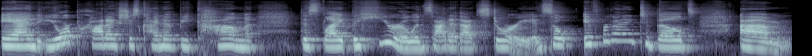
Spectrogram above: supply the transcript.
and your products just kind of become this like the hero inside of that story. And so if we're going to build um,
